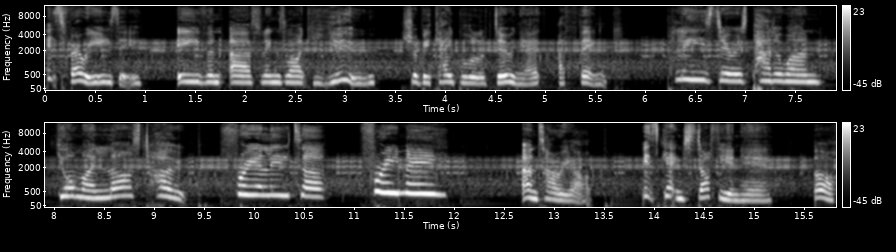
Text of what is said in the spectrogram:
It's very easy. Even Earthlings like you should be capable of doing it, I think. Please, dearest Padawan, you're my last hope. Free Alita! Free me! And hurry up. It's getting stuffy in here. Ugh.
